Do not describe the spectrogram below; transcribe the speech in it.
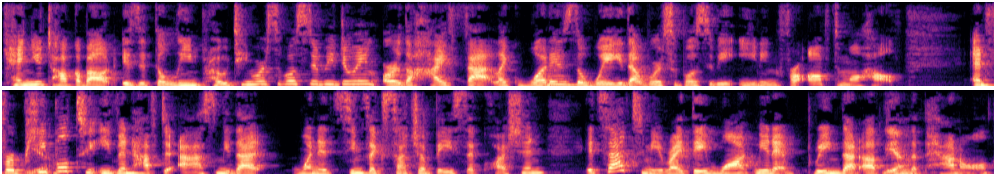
can you talk about is it the lean protein we're supposed to be doing or the high fat? Like, what is the way that we're supposed to be eating for optimal health? And for people yeah. to even have to ask me that when it seems like such a basic question, it's sad to me, right? They want me to bring that up yeah. in the panel,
